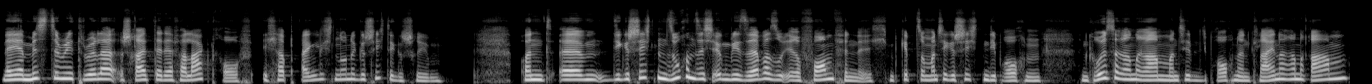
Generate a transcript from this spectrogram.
Naja, Mystery Thriller schreibt ja der Verlag drauf. Ich habe eigentlich nur eine Geschichte geschrieben. Und ähm, die Geschichten suchen sich irgendwie selber so ihre Form, finde ich. Es gibt so manche Geschichten, die brauchen einen größeren Rahmen, manche, die brauchen einen kleineren Rahmen.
